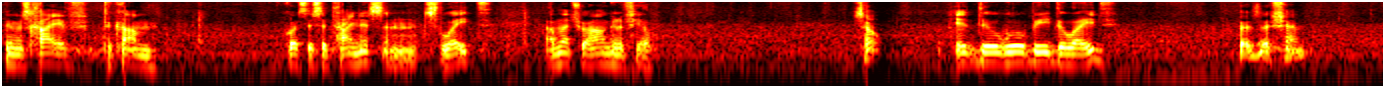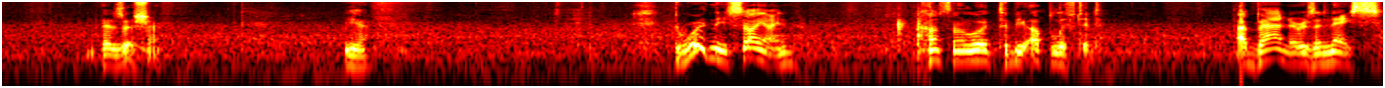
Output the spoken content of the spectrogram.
be mischayev to come because it's a tinus and it's late. I'm not sure how I'm going to feel. So, it will be delayed. Bez Hashem. Bez Hashem. Yeah. The word Nisayan comes from the word to be uplifted. A banner is a nace.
